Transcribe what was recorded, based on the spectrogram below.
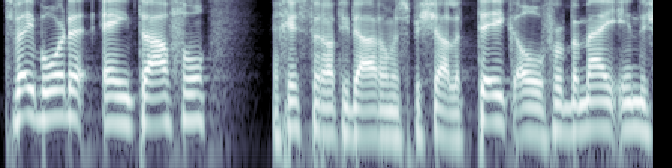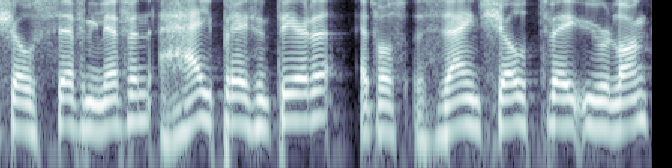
Twee borden, één tafel. En gisteren had hij daarom een speciale takeover bij mij in de show 7-Eleven. Hij presenteerde. Het was zijn show, twee uur lang.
